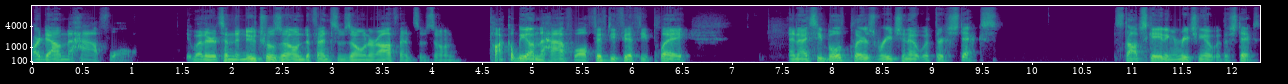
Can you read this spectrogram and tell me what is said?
are down the half wall, whether it's in the neutral zone, defensive zone, or offensive zone. Puck will be on the half wall, 50 50 play. And I see both players reaching out with their sticks. Stop skating and reaching out with their sticks.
